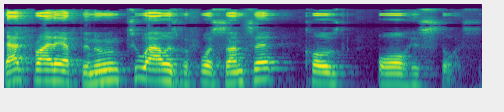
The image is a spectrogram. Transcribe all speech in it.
that Friday afternoon, two hours before sunset, closed all his stores.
